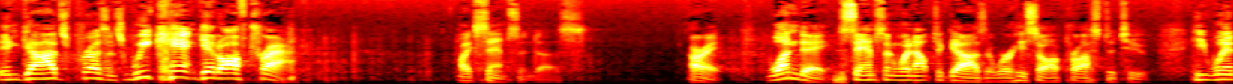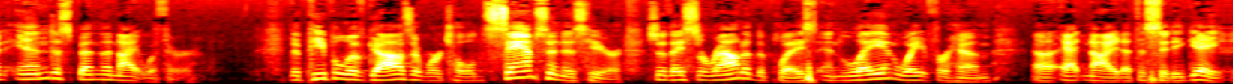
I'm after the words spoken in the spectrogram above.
in God's presence, we can't get off track like Samson does. All right, one day, Samson went out to Gaza where he saw a prostitute. He went in to spend the night with her. The people of Gaza were told, Samson is here. So they surrounded the place and lay in wait for him uh, at night at the city gate.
